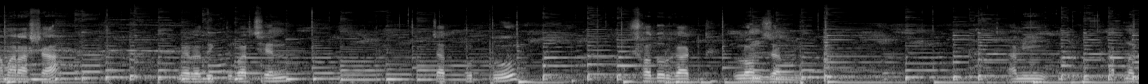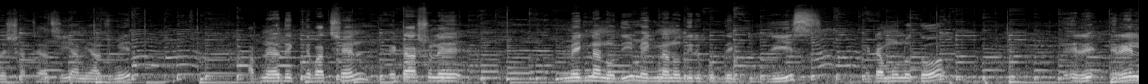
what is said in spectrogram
আমার আশা। আপনারা দেখতে পাচ্ছেন Chandpur to Sadarghat launch journey. আমি আপনাদের সাথে আছি, আমি আজমির। আপনারা দেখতে পাচ্ছেন, এটা আসলে মেঘনা নদী। মেঘনা নদীর উপর দিয়ে একটি ব্রিজ। এটা মূলত rail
